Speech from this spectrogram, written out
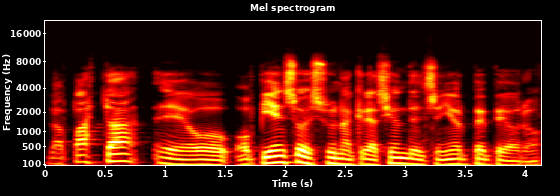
La pasta eh, o, o, pienso es una creación del señor Pepe Oro.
